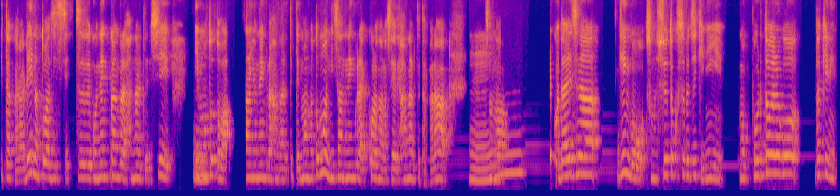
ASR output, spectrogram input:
いたからレイナとは実質5年間ぐらい離れてるし妹とは34年ぐらい離れてて、ママとも23年ぐらいコロナのせいで離れてたからうんその結構大事な言語をその習得する時期にもうポルトガル語だけに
